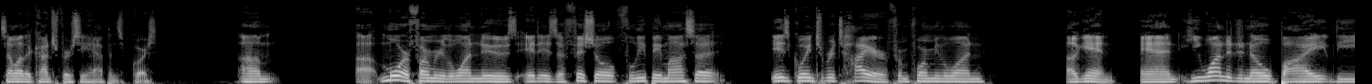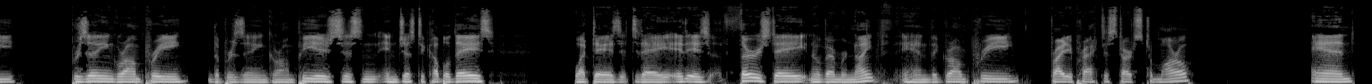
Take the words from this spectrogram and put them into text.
some other controversy happens, of course. Um, uh, more Formula One news. It is official. Felipe Massa is going to retire from Formula One again, and he wanted to know by the Brazilian Grand Prix the Brazilian Grand Prix is just in, in just a couple days. What day is it today? It is Thursday, November 9th, and the Grand Prix Friday practice starts tomorrow. And,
